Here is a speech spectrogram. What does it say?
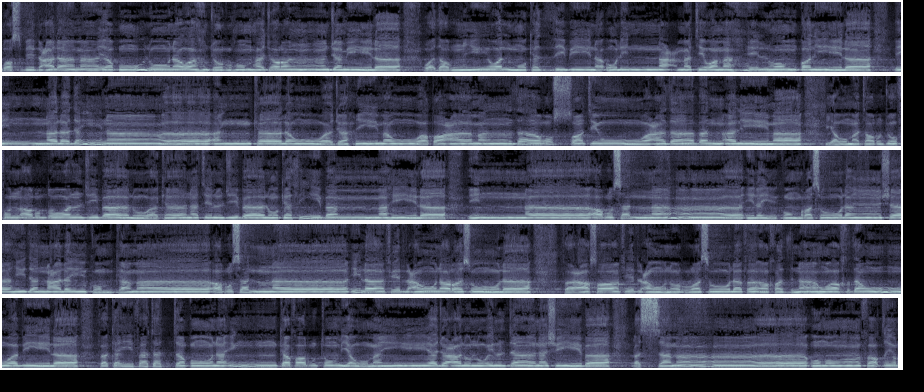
واصبر على ما يقولون واهجرهم هجرا جميلا. وذرني والمكذبين أولي النعمة ومهلهم قليلا. إن لدينا أنكالا وجحيما وطعاما ذا غصة وعذابا أليما. يوم ترجف الأرض والجبال وكانت الجبال كثيبا مهيلا إنا أرسلنا إليكم رسولا شاهدا عليكم كما أرسلنا إلى فرعون رسولا فعصى فرعون الرسول فأخذناه أخذا وبيلا فكيف تتقون إن كفرتم يوما يجعل الولدان شيبا السماء منفطر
